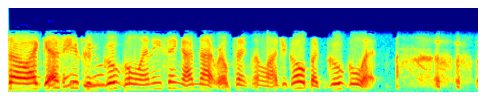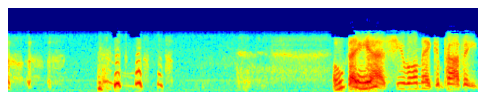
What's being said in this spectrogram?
So I guess Thank you can you. Google anything. I'm not real technological, but Google it. okay. But yes, you will make a profit. You're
